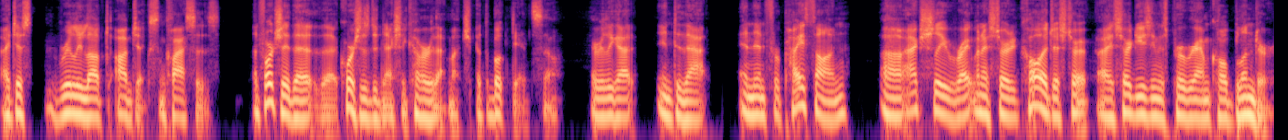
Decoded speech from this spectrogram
I just really loved objects and classes. Unfortunately, the, the courses didn't actually cover that much, but the book did. So I really got into that. And then for Python, uh, actually, right when I started college, I, start, I started using this program called Blender.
